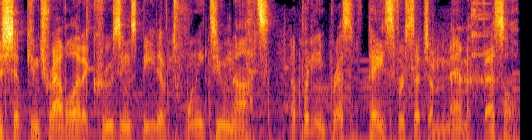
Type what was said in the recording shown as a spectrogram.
The ship can travel at a cruising speed of 22 knots, a pretty impressive pace for such a mammoth vessel.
